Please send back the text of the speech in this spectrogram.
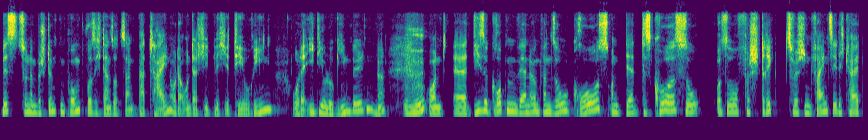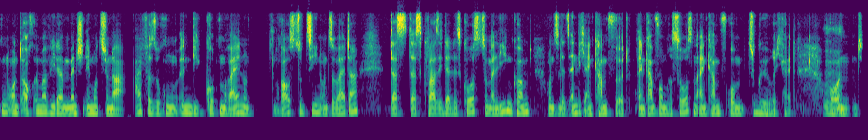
bis zu einem bestimmten Punkt, wo sich dann sozusagen Parteien oder unterschiedliche Theorien oder Ideologien bilden. Ne? Mhm. Und äh, diese Gruppen werden irgendwann so groß und der Diskurs so so verstrickt zwischen Feindseligkeiten und auch immer wieder Menschen emotional versuchen, in die Gruppen rein und rauszuziehen und so weiter, dass, dass quasi der Diskurs zum Erliegen kommt und es letztendlich ein Kampf wird. Ein Kampf um Ressourcen, ein Kampf um Zugehörigkeit. Mhm. Und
